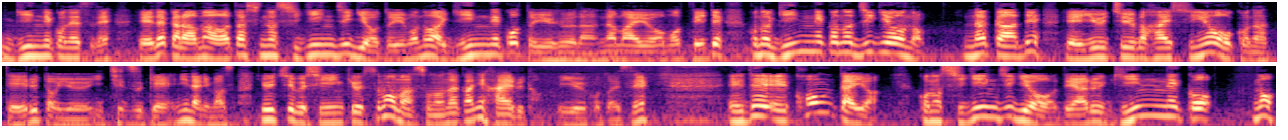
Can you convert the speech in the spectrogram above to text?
銀猫ですね。えだからまあ、私の詩吟事業というものは銀猫という風な名前を持っていて、この銀猫の事業の中で、えー、YouTube 配信を行っているという位置づけになります。YouTube 詩吟教室もまあその中に入るということですね。えー、で、え、今回はこの詩吟事業である銀猫の、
